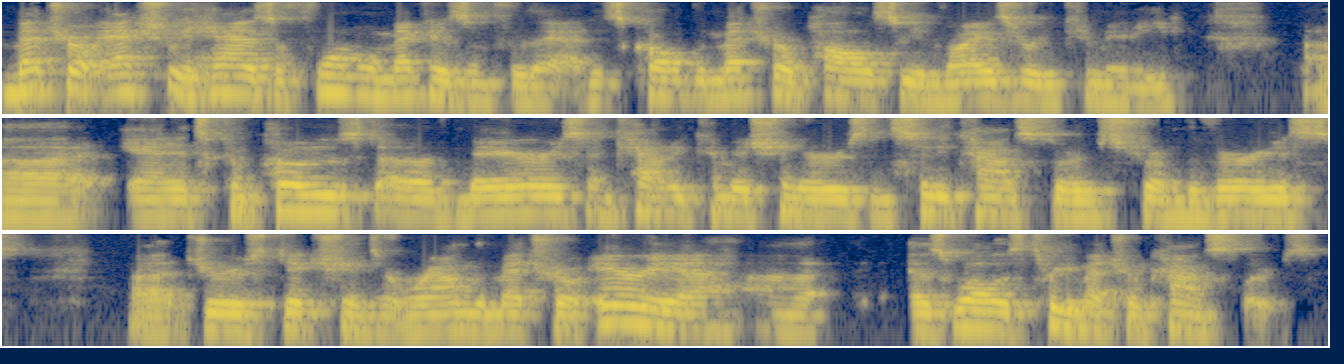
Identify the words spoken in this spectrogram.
Metro actually has a formal mechanism for that. It's called the Metro Policy Advisory Committee, uh, and it's composed of mayors and county commissioners and city councilors from the various uh, jurisdictions around the metro area, uh, as well as three metro councilors.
